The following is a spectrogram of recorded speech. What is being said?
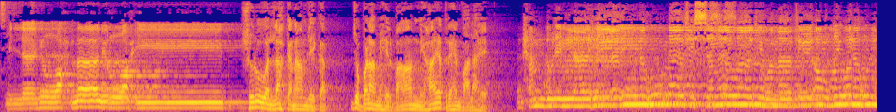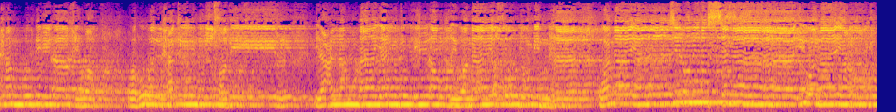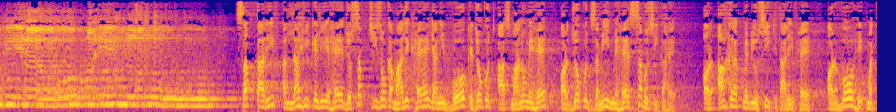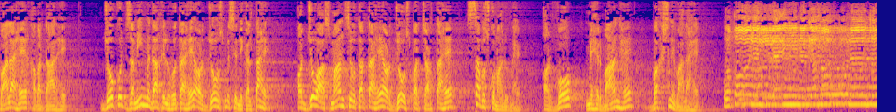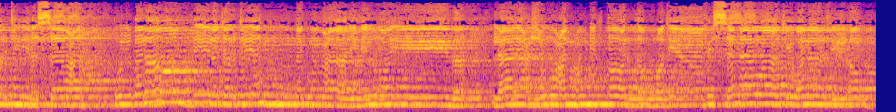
بسم الله الرحمن الرحيم شروع اللہ کا نام لے کر جو بڑا مہربان نہایت رحم والا ہے۔ الحمد لله الذي له ما في السماوات وما في الأرض وله الحمد في الآخرة وهو الحكيم الخبير. يعلم ما يلج في الأرض وما يخرج منها. وما ينزل من السماء وما يعرج فيها وهو الرحيم الغفور. سب تعریف اللہ ہی کے لیے ہے جو سب چیزوں کا مالک ہے یعنی وہ کہ جو کچھ آسمانوں میں ہے اور جو کچھ زمین میں ہے، سب اسی کا ہے۔ اور آخرت میں بھی اسی کی تعریف ہے اور وہ حکمت والا ہے، خبردار ہے۔ جو کچھ زمین میں داخل ہوتا ہے اور جو اس میں سے نکلتا ہے اور جو آسمان سے اترتا ہے اور جو اس پر چڑھتا ہے، سب اس کو معلوم ہے۔ اور وہ مہربان ہے، بخشنے والا ہے۔ وقال الذين كفروا لا تأتين الساعة، قل بلى وربي لتأتينكم عالم الغيب، لا يعزب عنه مثقال ذرة في السماوات ولا في الأرض.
